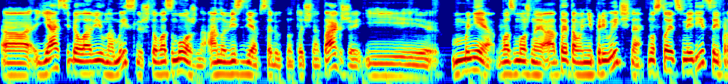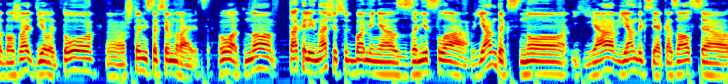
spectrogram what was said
а, я себя ловил на мысли, что, возможно, оно везде абсолютно точно так же. И мне, возможно, от этого непривычно, но стоит смириться и продолжать делать то, э, что не совсем нравится. Вот, но так или иначе судьба меня занесла в Яндекс, но я в Яндексе оказался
